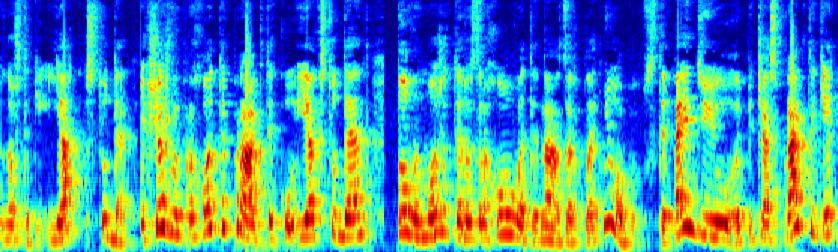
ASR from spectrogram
знову ж таки, як студент. Якщо ж ви проходите практику як студент, то ви можете розраховувати на зарплатню або стипендію під час практики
